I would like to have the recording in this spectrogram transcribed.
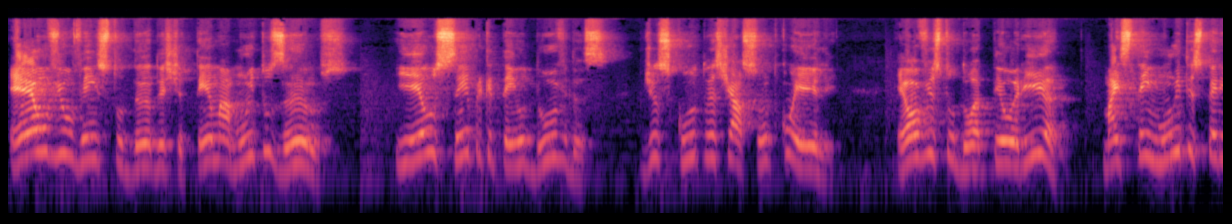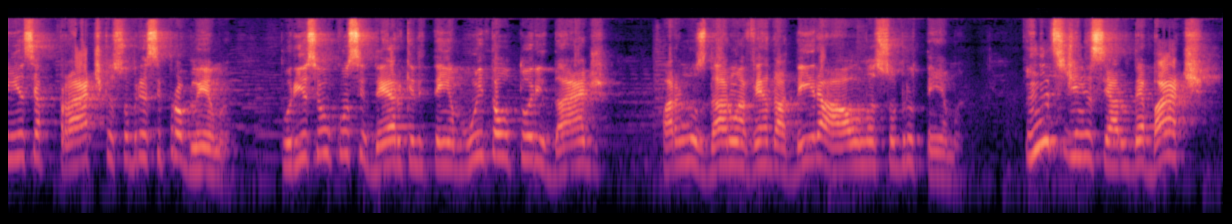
Elvio vem estudando este tema há muitos anos e eu, sempre que tenho dúvidas, discuto este assunto com ele. Elvio estudou a teoria, mas tem muita experiência prática sobre esse problema. Por isso, eu considero que ele tenha muita autoridade para nos dar uma verdadeira aula sobre o tema. Antes de iniciar o debate,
